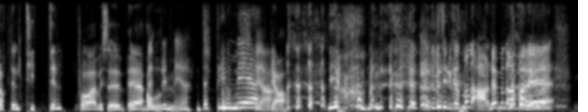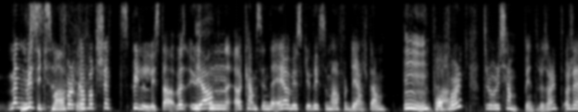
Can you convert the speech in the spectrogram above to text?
lagt en tittel på hvis, uh, Deprimert. Deprimert, ja. Ja. ja. Det betyr ikke at man er det, men det er bare Men hvis folk har fått sett spillelista uten Ja. uh, hvem sin det er, og vi skulle liksom ha fordelt dem Mm, på Ja. folk, tror jeg det var kjempeinteressant å se.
